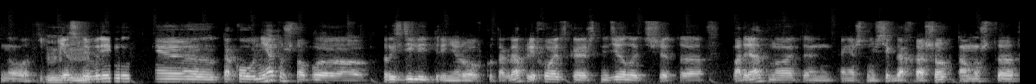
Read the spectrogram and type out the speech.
Ну, вот. mm-hmm. Если времени э, такого нету, чтобы разделить тренировку, тогда приходится, конечно, делать это подряд, но это, конечно, не всегда хорошо, потому что,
